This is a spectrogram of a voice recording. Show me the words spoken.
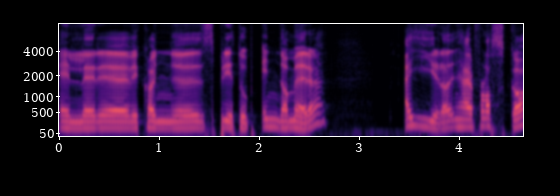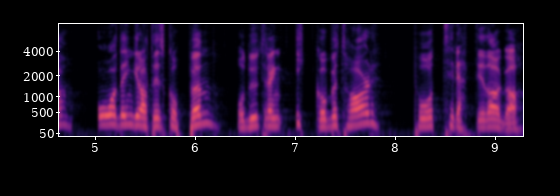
Eller eh, vi kan eh, sprite opp enda mer. Jeg gir deg denne flaska og den gratis koppen, og du trenger ikke å betale på 30 dager.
